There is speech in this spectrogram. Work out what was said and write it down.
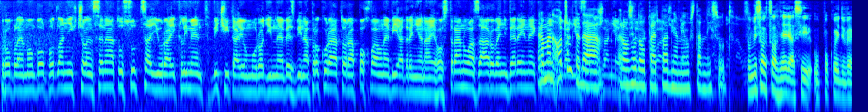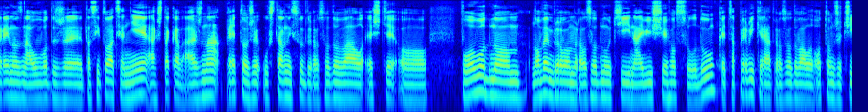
Problémom bol podľa nich člen Senátu sudca Juraj Kliment. Vyčítajú mu rodinné väzby na prokurátora, pochvalné vyjadrenia na jeho stranu a zároveň verejné Roman, o čom teda rozhodol pred pár dňami ústavný súd? By som chcel hneď asi upokojiť verejnosť na úvod, že tá situácia nie je až taká vážna, pretože ústavný súd rozhodoval ešte o pôvodnom novembrovom rozhodnutí Najvyššieho súdu, keď sa prvýkrát rozhodovalo o tom, že či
